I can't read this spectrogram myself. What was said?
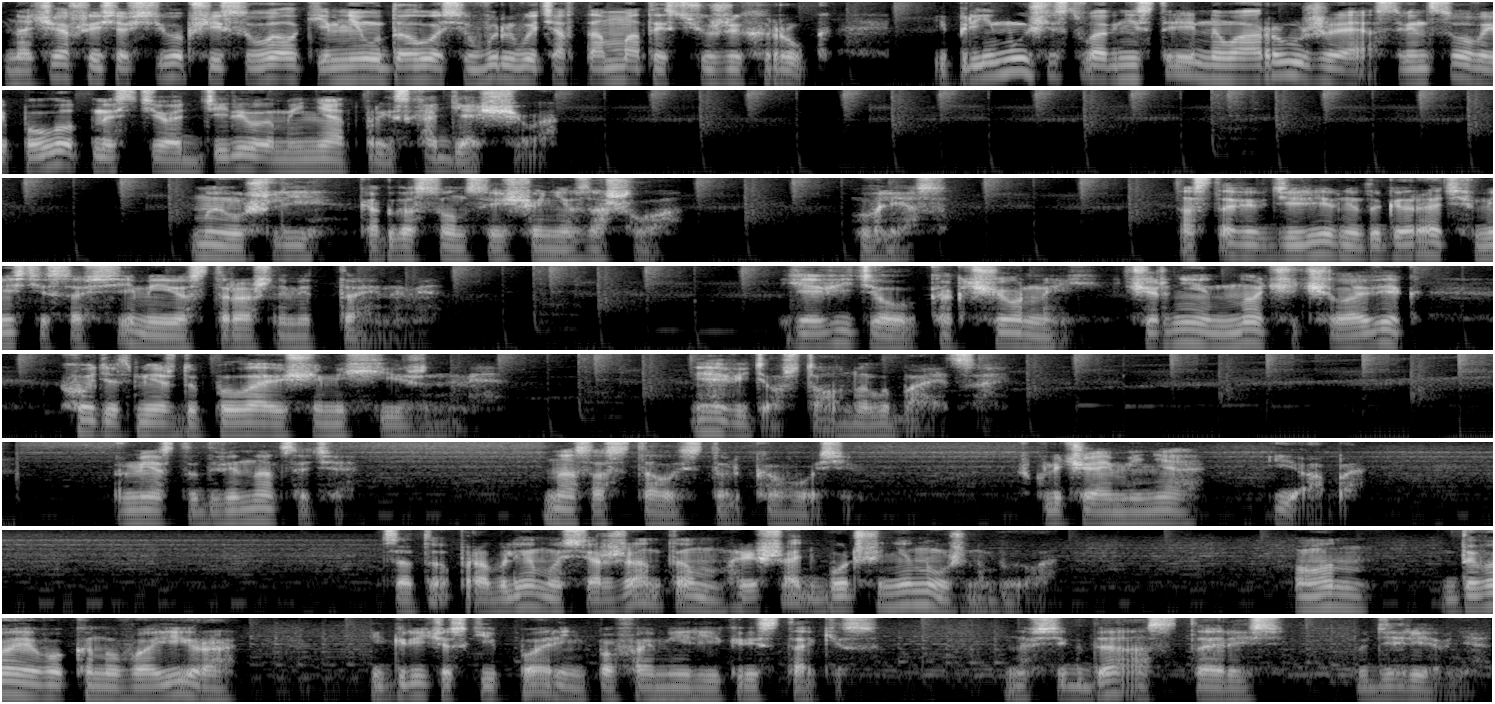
Начавшейся всеобщей свалки мне удалось вырвать автомат из чужих рук, и преимущество огнестрельного оружия свинцовой плотностью отделило меня от происходящего. Мы ушли, когда солнце еще не взошло, в лес, оставив деревню догорать вместе со всеми ее страшными тайнами. Я видел, как черный, чернее ночи человек ходит между пылающими хижинами. Я видел, что он улыбается. Вместо двенадцати нас осталось только восемь, включая меня и Аба. Зато проблему с сержантом решать больше не нужно было. Он, два его конвоира и греческий парень по фамилии Кристакис навсегда остались в деревне.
